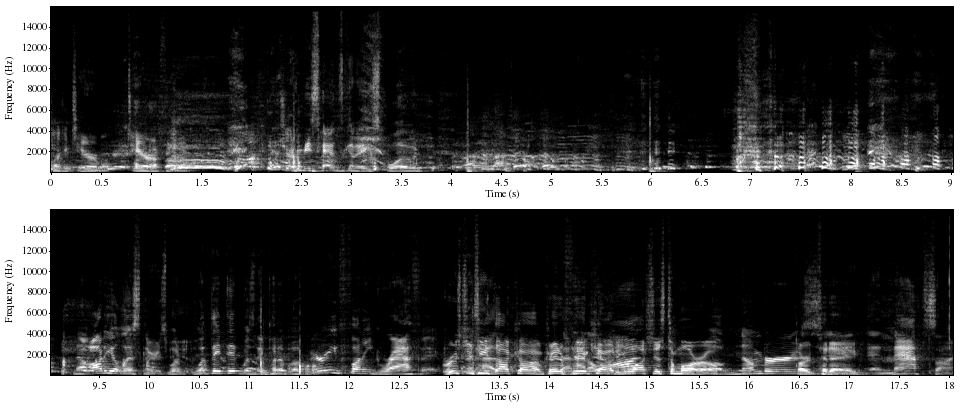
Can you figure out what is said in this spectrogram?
Fucking terrible. Terrifying. Jeremy's head's gonna explode. Now, audio listeners, what, what they did was they put up a very funny graphic. that had- Roosterteeth.com. Create a free had a account. You can watch this tomorrow. Of numbers Or today. and, and math signs.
